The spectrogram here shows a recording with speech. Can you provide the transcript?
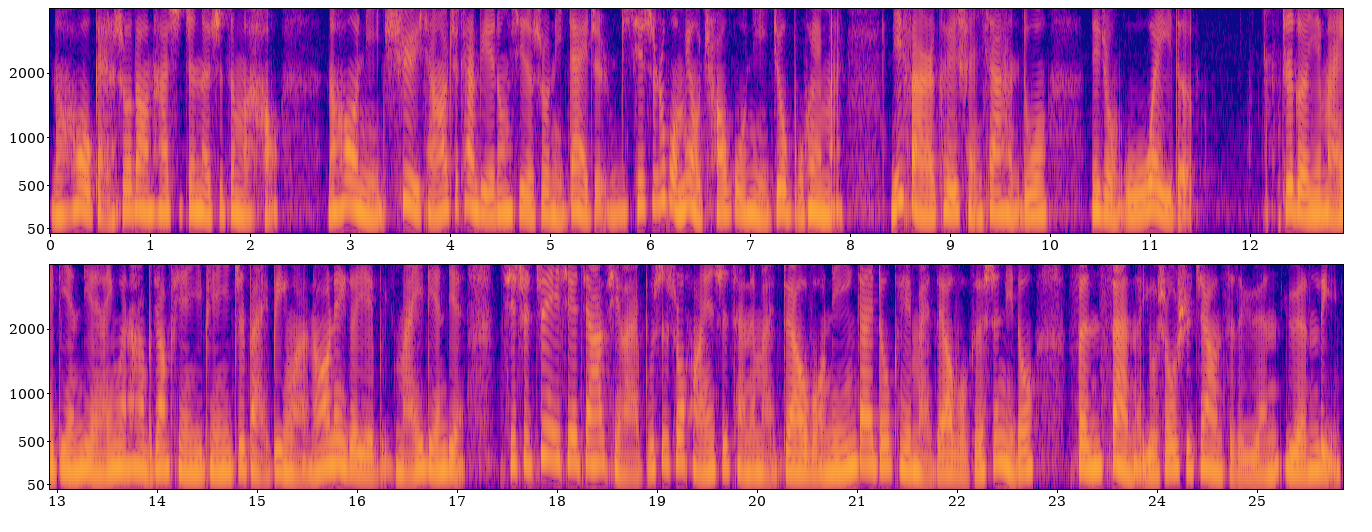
然后感受到它是真的是这么好，然后你去想要去看别的东西的时候，你带着，其实如果没有超过，你就不会买，你反而可以省下很多。那种无味的。这个也买一点点啊，因为它比较便宜，便宜治百病嘛。然后那个也买一点点。其实这一些加起来，不是说黄医师才能买 Delvo，你应该都可以买 Delvo，可是你都分散了，有时候是这样子的原原理。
